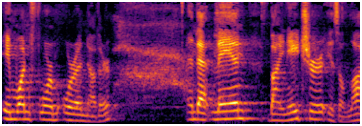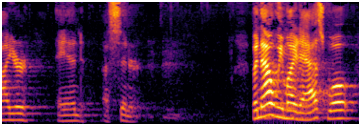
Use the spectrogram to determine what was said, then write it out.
in one form or another, and that man by nature is a liar and a sinner. But now we might ask, well,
